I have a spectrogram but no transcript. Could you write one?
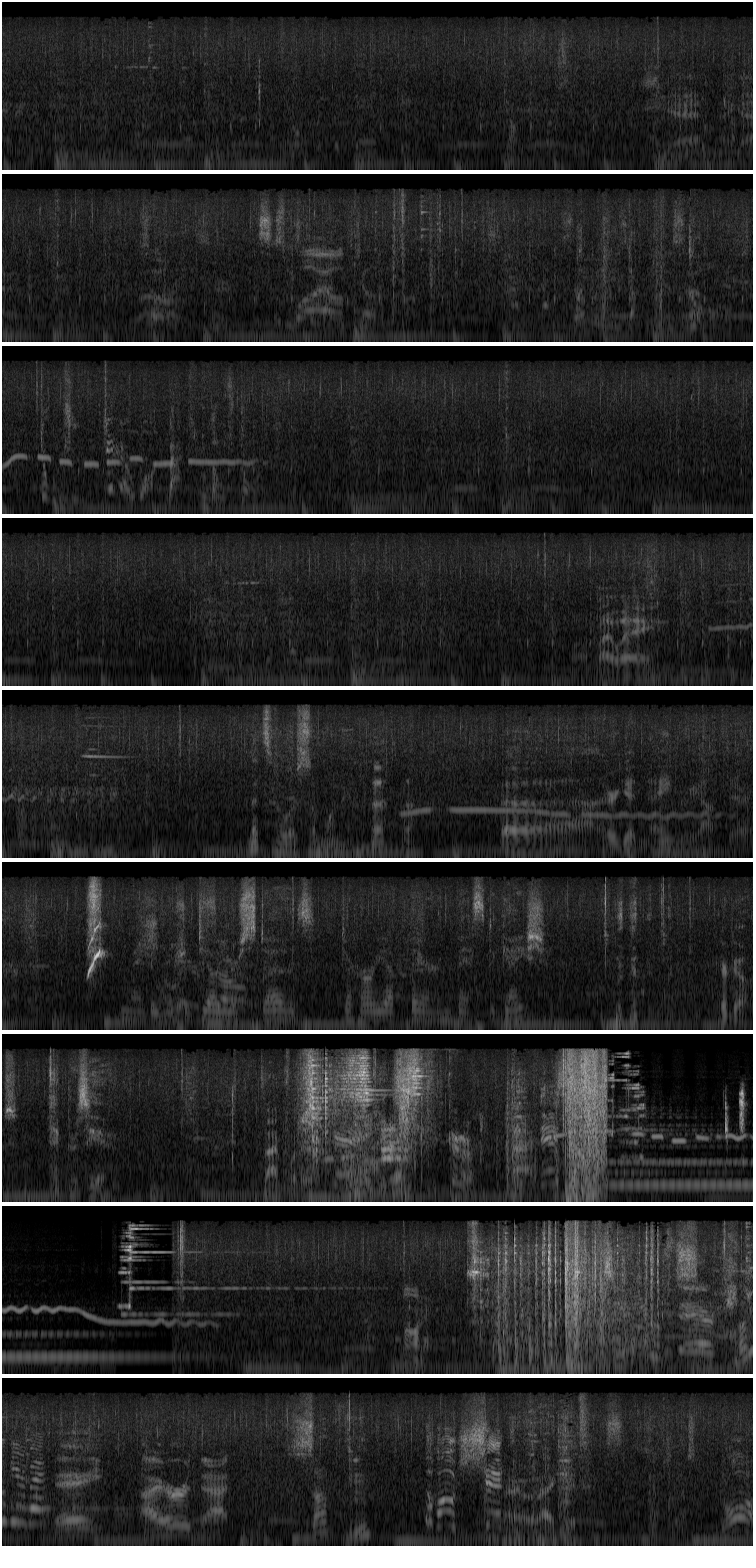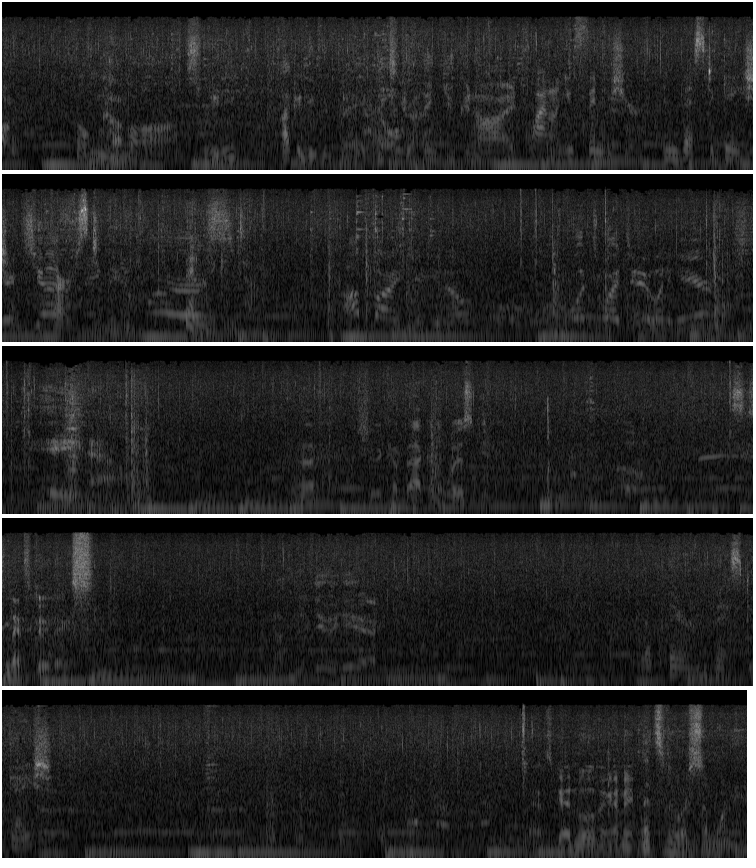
My way. Let's lure someone in. uh, they're getting angry out there. Maybe you should tell your studs to hurry up their investigation. Here goes. Hector's here. Time for this. On it. There. Did you hear that? Hey, I heard that. Something. Hmm? Oh shit! I like it. Just wrong. Oh, hmm. come on, sweetie. I can even pay extra. Don't think you can hide. Why don't you finish your investigation first? Then we can talk. I'll find you, you know. What do I do? in here? Hey, now. Uh, Should have cut back on the whiskey. Let's do this. Their investigation. Let's get moving, I mean. Let's lure someone in.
